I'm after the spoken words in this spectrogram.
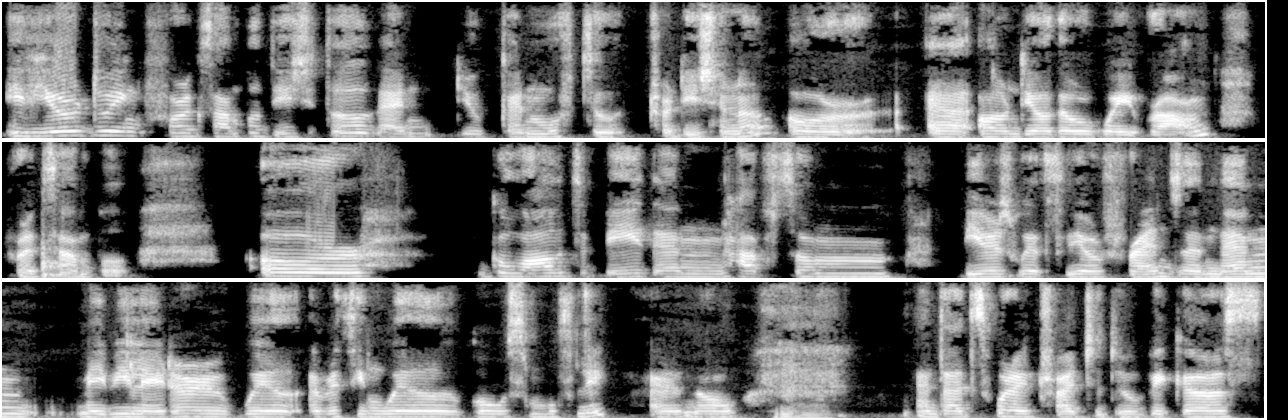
if you're doing for example digital then you can move to traditional or uh, on the other way around for example. Or go out a bit and have some beers with your friends and then maybe later will everything will go smoothly i don't know. Mm-hmm. and that's what i try to do because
